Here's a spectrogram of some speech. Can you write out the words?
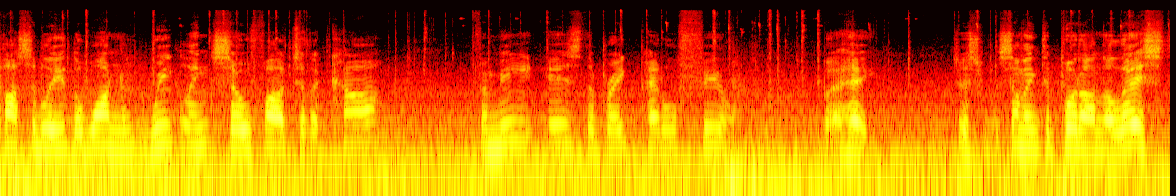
Possibly the one weak link so far to the car, for me, is the brake pedal feel. But hey, just something to put on the list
